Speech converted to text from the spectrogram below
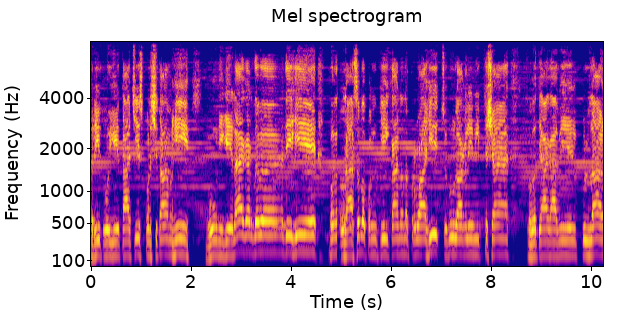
तरी तो येताची स्पर्शिता मही. होऊन गेला गर्दव देही मग रासव पंक्ती कानन प्रवाही चरू लागले नित्यशा तव त्या गावी कुल्लाळ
